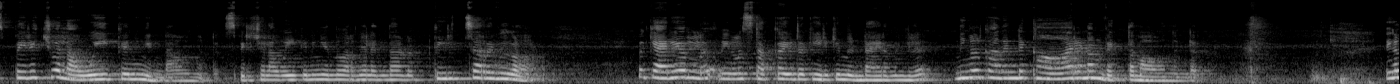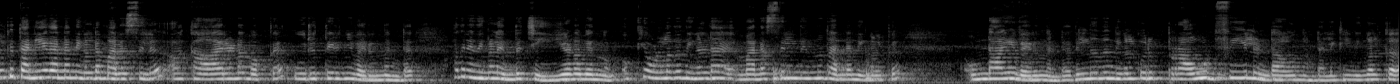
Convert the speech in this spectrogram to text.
സ്പിരിച്വൽ അവൈക്കനിങ് ഉണ്ടാകുന്നുണ്ട് സ്പിരിച്വൽ അവൈക്കനിങ് എന്ന് പറഞ്ഞാൽ എന്താണ്? തിരിച്ചറിവുകളാണ്. ഇപ്പോൾ കരിയറിൽ നിങ്ങൾ സ്റ്റക്കായിട്ടൊക്കെ ഇരിക്കുന്നുണ്ടായിരുന്നെങ്കിൽ നിങ്ങൾക്ക് അതിന്റെ കാരണം വ്യക്തമാവുന്നുണ്ട്. നിങ്ങൾക്ക് തനിയെ തന്നെ നിങ്ങളുടെ മനസ്സിൽ ആ കാരണമൊക്കെ ഉരുത്തിരിഞ്ഞു വരുന്നുണ്ട്. അതിന് നിങ്ങൾ എന്ത് ചെയ്യണമെന്നും ഒക്കെ ഉള്ളത് നിങ്ങളുടെ മനസ്സിൽ നിന്ന് തന്നെ നിങ്ങൾക്ക് ഉണ്ടായി വരുന്നുണ്ട്. അതിൽ നിന്ന് നിങ്ങൾക്കൊരു പ്രൗഡ് ഫീൽ ഉണ്ടാവുന്നുണ്ട്. അല്ലെങ്കിൽ നിങ്ങൾക്ക്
